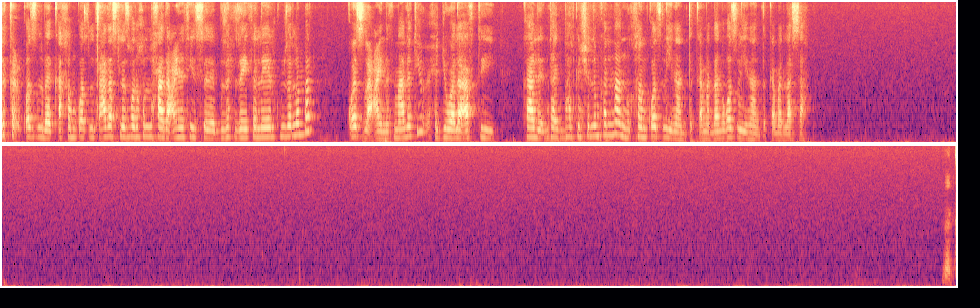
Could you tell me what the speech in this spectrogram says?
ልክዕ ቆፅሊ በቃ ከም ቆፅሊ ፃዕዳ ስለ ዝኾነ ኩሉ ሓደ ዓይነት እዩ ብዙሕ ዘይፈለየልኩም ዘሎ እምበር ቆጽሊ ዓይነት ማለት እዩ ሕጂ ዋላ ኣብቲ ካልእ እንታይ ድበሃል ክንሽልም ከለና ንከም ቆጽሊ ኢና ንጥቀመላ ንቆጽሊ ኢና ንጥቀመላ እሳ። በቃ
